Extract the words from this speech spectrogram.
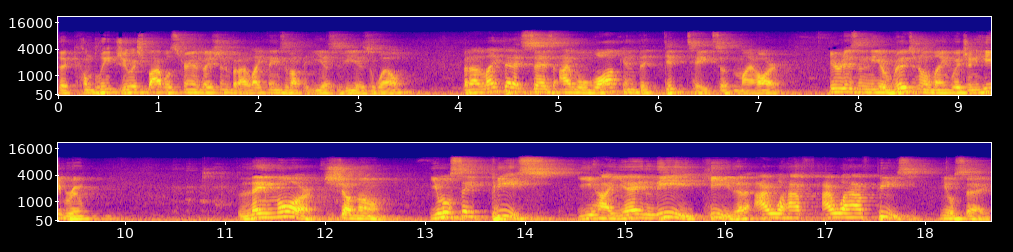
the complete Jewish Bible's translation, but I like things about the ESV as well. But I like that it says, I will walk in the dictates of my heart. Here it is in the original language in Hebrew. Lemor shalom. You will say peace. Yihaye li ki. That I will have I will have peace. He'll say.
